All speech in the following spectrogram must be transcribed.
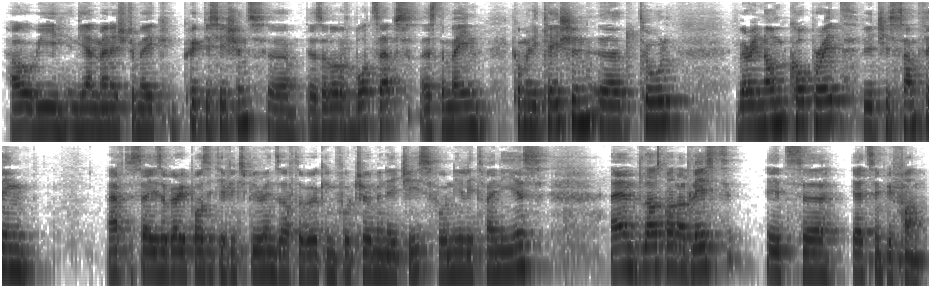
how we in the end manage to make quick decisions. Uh, there's a lot of WhatsApps as the main communication uh, tool, very non-corporate, which is something I have to say, it's a very positive experience after working for German AGs for nearly 20 years. And last but not least, it's uh, yeah, it's simply fun.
